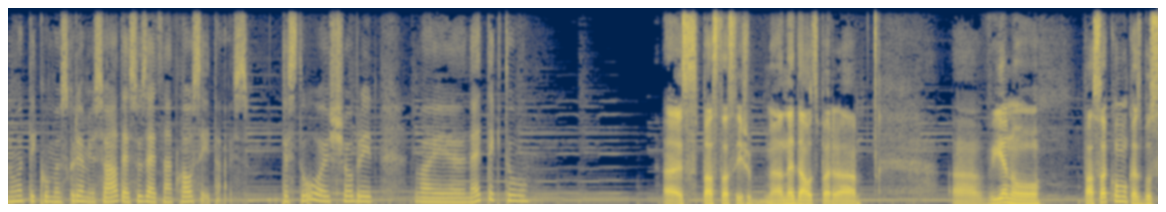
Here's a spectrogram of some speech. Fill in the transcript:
notikumi, uz kuriem jūs vēlaties uzaicināt klausītājus, kas tuvojas šobrīd vai uh, netiktu? Es pastāstīšu nedaudz par vienu pasākumu, kas būs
